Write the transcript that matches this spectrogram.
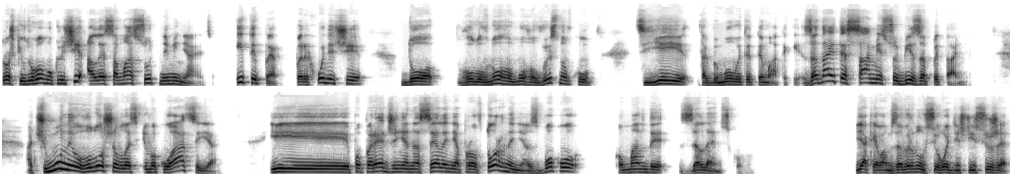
трошки в другому ключі, але сама суть не міняється. І тепер, переходячи до головного мого висновку цієї, так би мовити, тематики, задайте самі собі запитання: а чому не оголошувалась евакуація і попередження населення про вторгнення з боку команди Зеленського? Як я вам завернув сьогоднішній сюжет?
